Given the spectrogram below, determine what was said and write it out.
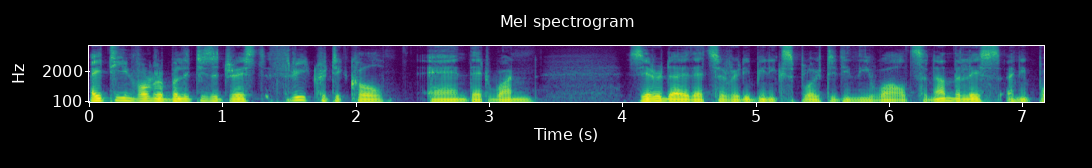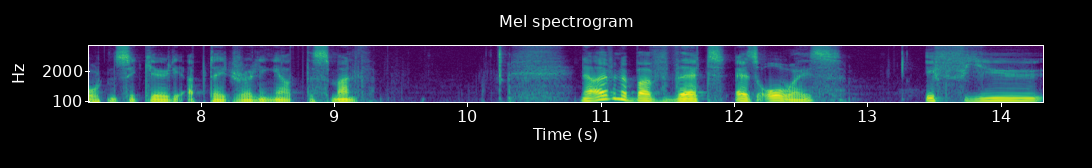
18 vulnerabilities addressed, three critical, and that one zero day that's already been exploited in the wild. So, nonetheless, an important security update rolling out this month. Now, over and above that, as always, if you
